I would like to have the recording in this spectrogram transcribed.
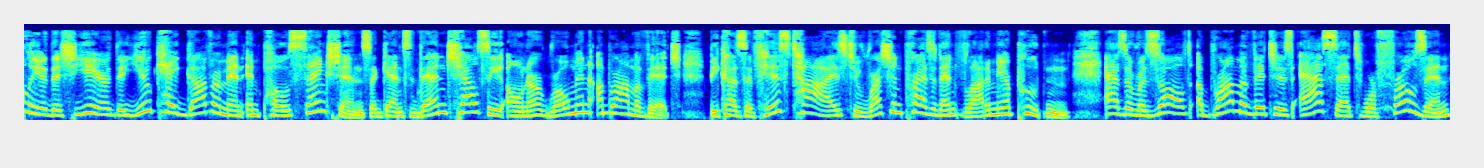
Earlier this year, the UK government imposed sanctions against then Chelsea owner Roman Abramovich because of his ties to Russian President Vladimir Putin. As a result, Abramovich's assets were frozen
